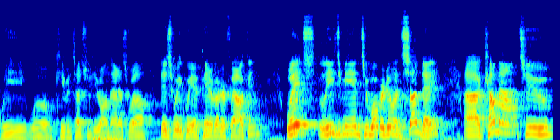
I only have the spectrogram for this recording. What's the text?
we will keep in touch with you on that as well. This week, we have Peanut Butter Falcon, which leads me into what we're doing Sunday. Uh, come out to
